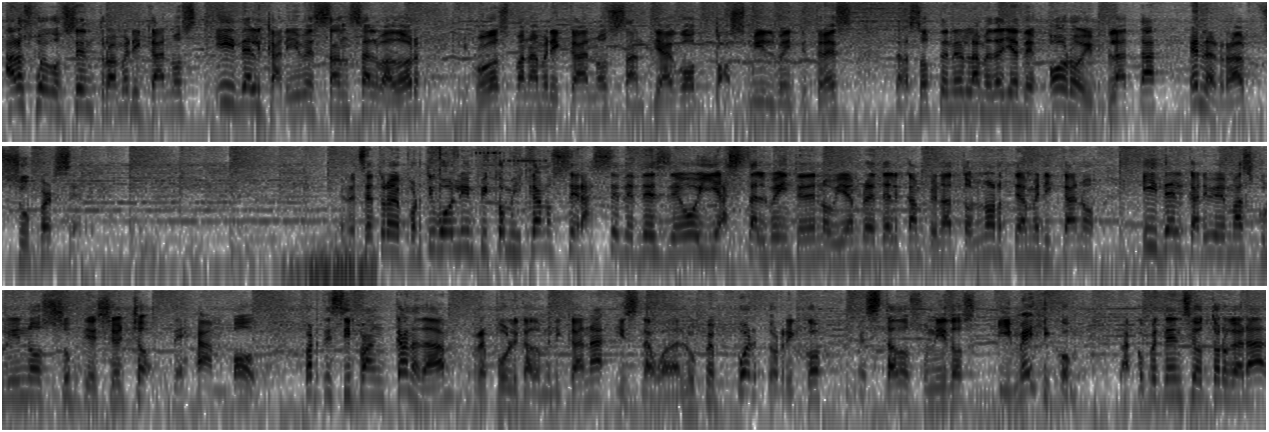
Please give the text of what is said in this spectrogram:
a los Juegos Centroamericanos y del Caribe San Salvador y Juegos Panamericanos Santiago 2023, tras obtener la medalla de oro y plata en el RAP Super Series. En el Centro Deportivo Olímpico Mexicano será sede desde hoy hasta el 20 de noviembre del Campeonato Norteamericano y del Caribe Masculino Sub-18 de Handball. Participan Canadá, República Dominicana, Isla Guadalupe, Puerto Rico, Estados Unidos y México. La competencia otorgará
